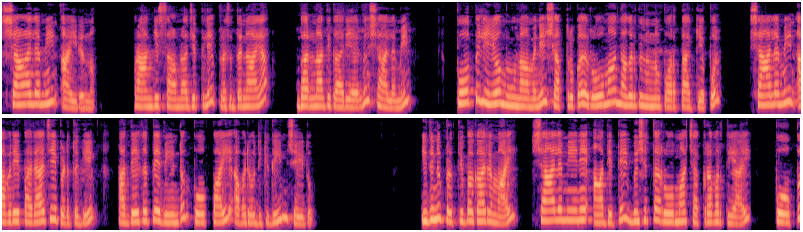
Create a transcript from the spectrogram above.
ഷാലമീൻ ആയിരുന്നു. ഫ്രാങ്കി സാമ്രാജ്യത്തിലെ പ്രസിദ്ധനായ ഭരണാധികാരിയായിരുന്നു ഷാലമീൻ പോപ്പ് ലിയോ മൂന്നാമനെ ശത്രുക്കൾ റോമ നഗരത്തിൽ നിന്നും പുറത്താക്കിയപ്പോൾ ശാലമീൻ അവരെ പരാജയപ്പെടുത്തുകയും അദ്ദേഹത്തെ വീണ്ടും പോപ്പായി അവരോധിക്കുകയും ചെയ്തു. ഇതിനു പ്രത്യുപകാരമായി ശാലമീനെ ആദ്യത്തെ വിശുദ്ധ റോമ ചക്രവർത്തിയായി പോപ്പ്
